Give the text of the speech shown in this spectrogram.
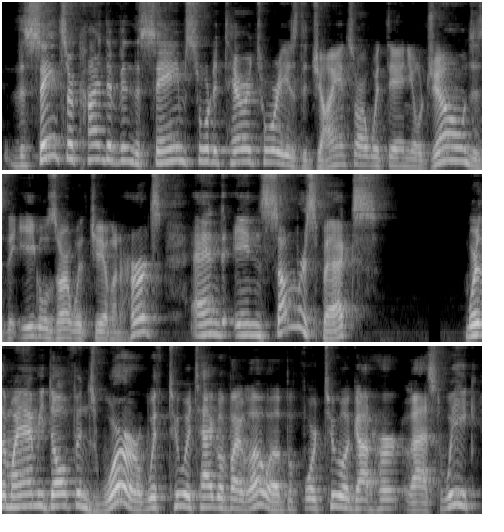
the Saints are kind of in the same sort of territory as the Giants are with Daniel Jones, as the Eagles are with Jalen Hurts, and in some respects, where the Miami Dolphins were with Tua Tagovailoa before Tua got hurt last week,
